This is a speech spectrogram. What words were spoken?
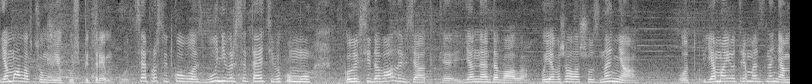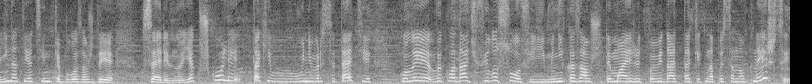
Я мала в цьому якусь підтримку. Це прослідковувалось в університеті, в якому, коли всі давали взятки, я не давала, бо я вважала, що знання. От я маю отримати знання. Мені на ті оцінки було завжди все рівно. Як в школі, так і в університеті. Коли викладач філософії мені казав, що ти маєш відповідати так, як написано в книжці,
